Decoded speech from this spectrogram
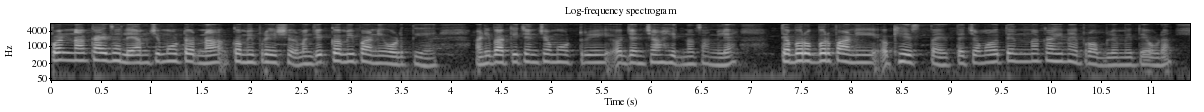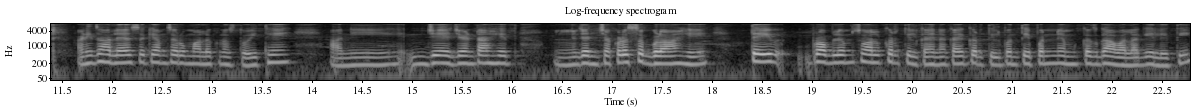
पण ना काय झालं आहे आमची मोटर ना कमी प्रेशर म्हणजे कमी पाणी ओढते आहे आणि बाकीच्यांच्या मोटरी ज्यांच्या आहेत ना चांगल्या त्याबरोबर पाणी खेचत आहेत त्याच्यामुळं त्यांना काही नाही प्रॉब्लेम येते एवढा. आणि झालं आहे असं की आमचा रुमालक नसतो इथे. आणि जे एजंट आहेत ज्यांच्याकडं सगळं आहे ते प्रॉब्लेम सॉल्व करतील काय ना काय करतील. पण ते पण नेमकंच गावाला गेले ती.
